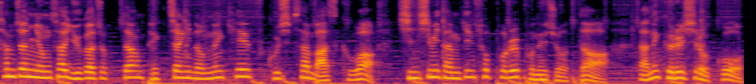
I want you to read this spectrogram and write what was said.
참전 용사 유가족당 100장이 넘는 KF94 마스크와 진심이 담긴 소포를 보내주었다. 라는 글을 실었고,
